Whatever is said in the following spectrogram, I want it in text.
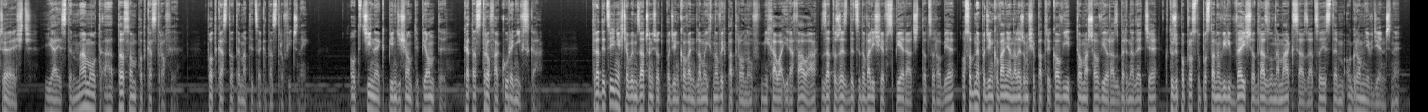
Cześć, ja jestem Mamut, a to są podcastrofy. Podcast o tematyce katastroficznej. Odcinek 55. Katastrofa kureniwska. Tradycyjnie chciałbym zacząć od podziękowań dla moich nowych patronów, Michała i Rafała, za to, że zdecydowali się wspierać to, co robię. Osobne podziękowania należą się Patrykowi, Tomaszowi oraz Bernadecie, którzy po prostu postanowili wejść od razu na maksa, za co jestem ogromnie wdzięczny.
